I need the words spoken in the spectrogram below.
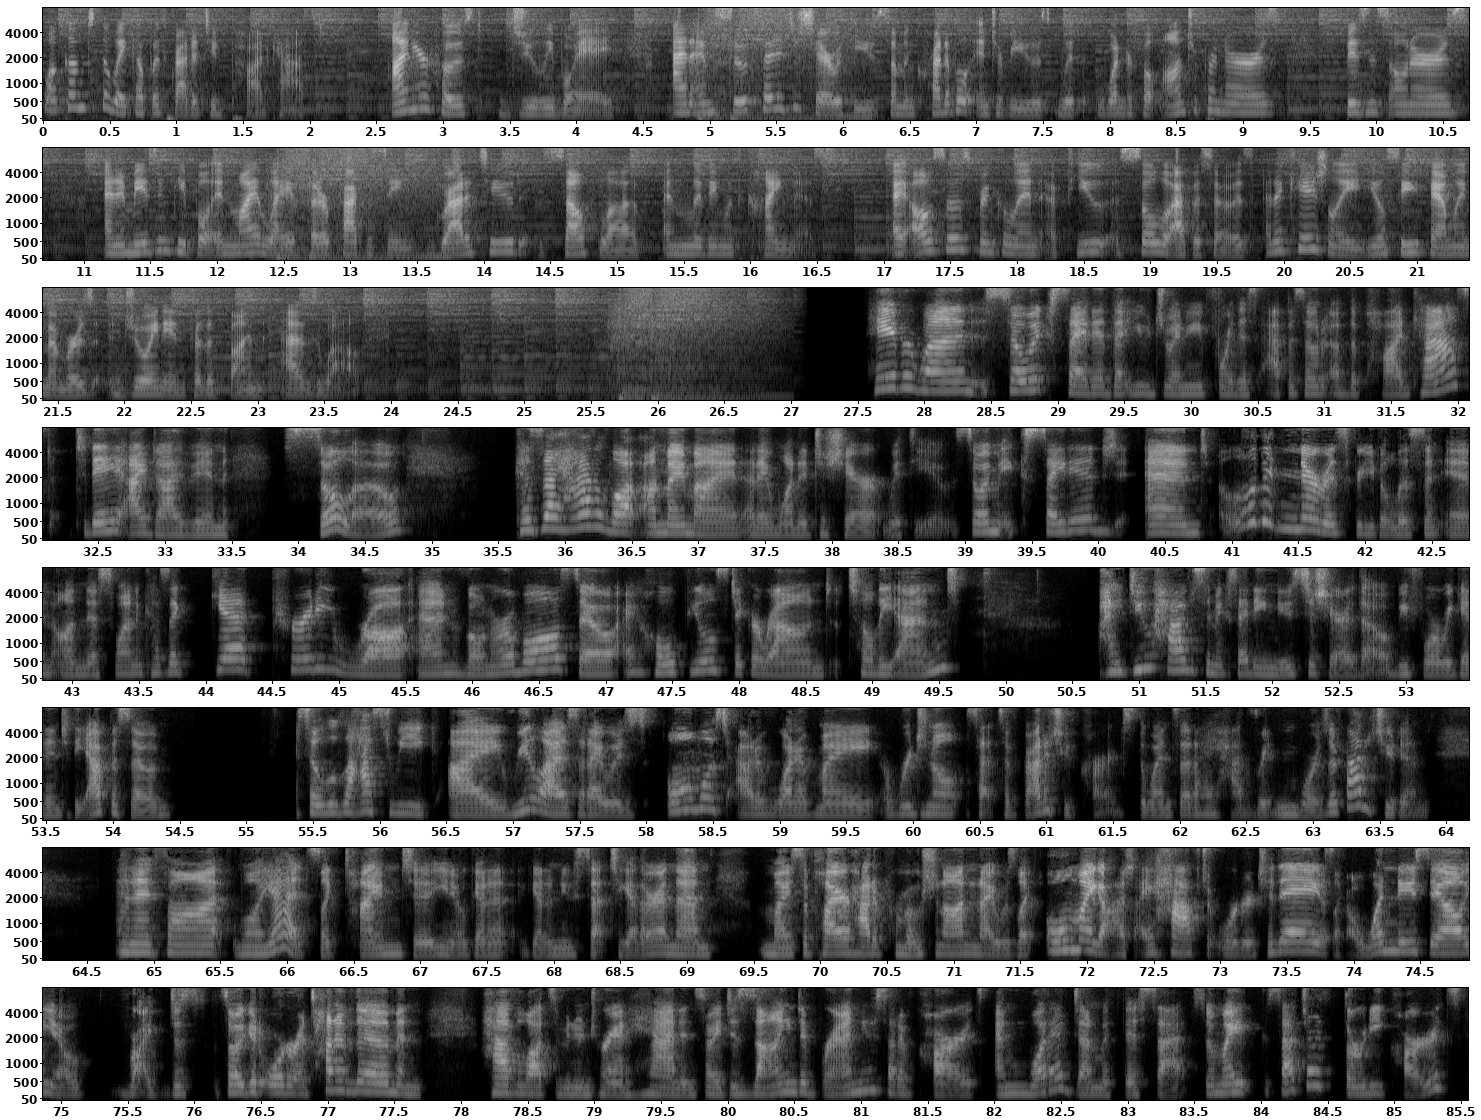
Welcome to the Wake Up with Gratitude podcast. I'm your host, Julie Boyer, and I'm so excited to share with you some incredible interviews with wonderful entrepreneurs, business owners, and amazing people in my life that are practicing gratitude, self love, and living with kindness. I also sprinkle in a few solo episodes, and occasionally you'll see family members join in for the fun as well. Hey everyone, so excited that you joined me for this episode of the podcast. Today I dive in solo because I had a lot on my mind and I wanted to share it with you. So I'm excited and a little bit nervous for you to listen in on this one because I get pretty raw and vulnerable. So I hope you'll stick around till the end. I do have some exciting news to share though before we get into the episode so last week i realized that i was almost out of one of my original sets of gratitude cards the ones that i had written words of gratitude in. And i thought well yeah it's like time to you know get a get a new set together. And then my supplier had a promotion on and i was like oh my gosh i have to order today. It's like a one day sale you know right just so i could order a ton of them. And have lots of inventory on hand. And so I designed a brand new set of cards. And what I've done with this set, so my sets are 30 cards,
